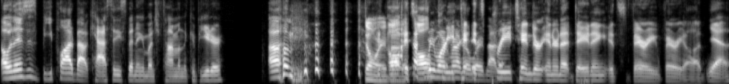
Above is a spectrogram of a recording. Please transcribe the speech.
oh, and there's this B plot about Cassidy spending a bunch of time on the computer. Um, Don't worry It's all, about it. it's all pre, we're not gonna worry it's about it. pre Tinder internet dating. It's very very odd. yeah.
